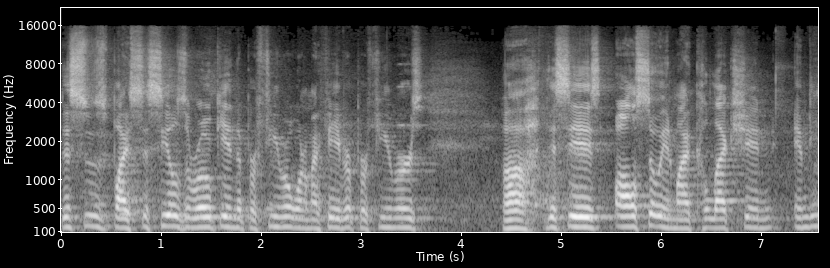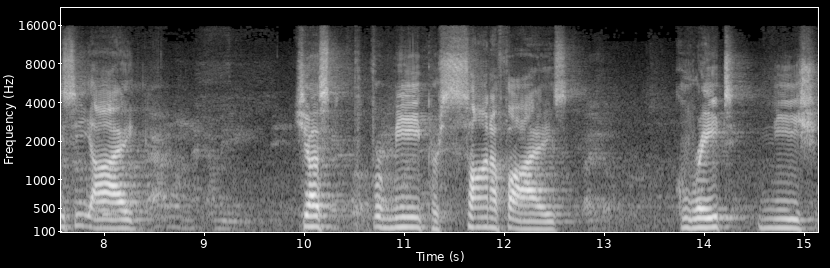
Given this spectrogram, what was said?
This was by Cecile Zarokian, the perfumer, one of my favorite perfumers. Uh, this is also in my collection. MDCI just, for me, personifies great niche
